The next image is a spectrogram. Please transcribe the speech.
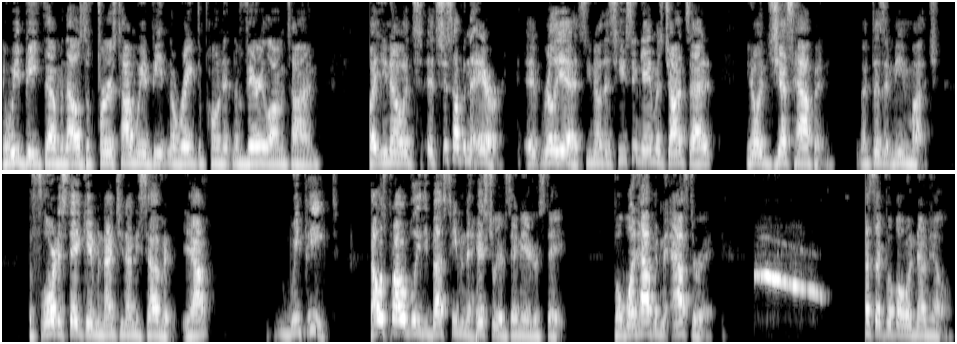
and we beat them. And that was the first time we had beaten a ranked opponent in a very long time. But, you know, it's it's just up in the air. It really is. You know, this Houston game, as John said, you know, it just happened. That doesn't mean much. The Florida State game in 1997, yeah, we peaked. That was probably the best team in the history of San Diego State. But what happened after it? Aztec football went downhill.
